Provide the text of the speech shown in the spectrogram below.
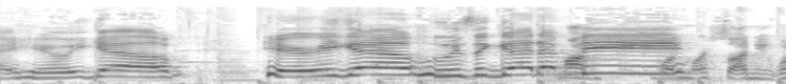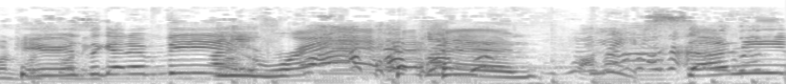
right, here we go. Here we go. Who's it gonna on, be? One more Sonny. One more Here's it gonna be Ren. Sonny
